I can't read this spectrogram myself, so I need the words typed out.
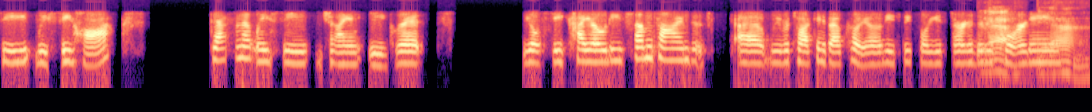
see we see hawks, definitely see giant egrets. You'll see coyotes sometimes. It's, uh, we were talking about coyotes before you started the Yeah, recording. Yeah.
